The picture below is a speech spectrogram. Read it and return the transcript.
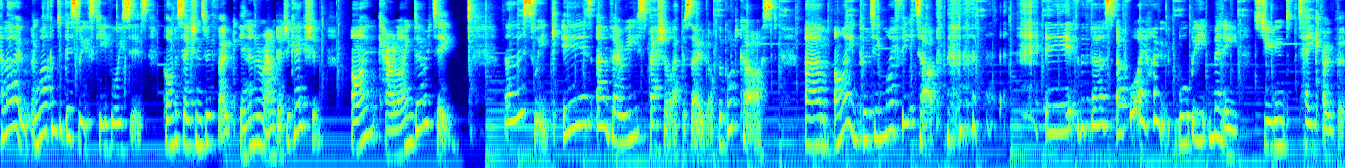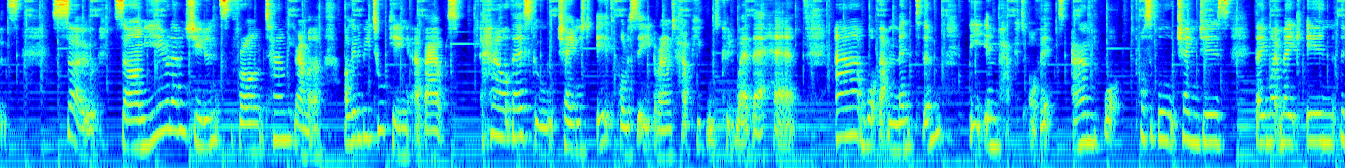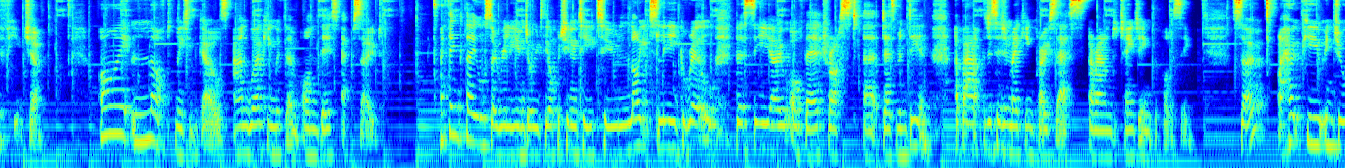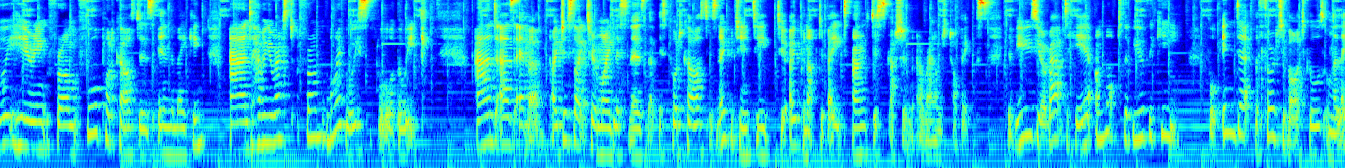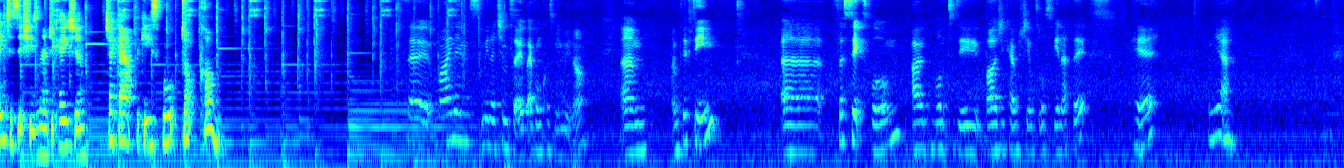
Hello, and welcome to this week's Key Voices Conversations with Folk in and Around Education. I'm Caroline Doherty. Now, this week is a very special episode of the podcast. Um, I'm putting my feet up eh, for the first of what I hope will be many student takeovers. So, some Year 11 students from Townley Grammar are going to be talking about how their school changed its policy around how pupils could wear their hair, and what that meant to them, the impact of it, and what possible changes they might make in the future. I loved meeting the girls and working with them on this episode. I think they also really enjoyed the opportunity to lightly grill the CEO of their trust, uh, Desmond Deehan, about the decision making process around changing the policy. So, I hope you enjoy hearing from four podcasters in the making and having a rest from my voice for the week. And as ever, I'd just like to remind listeners that this podcast is an opportunity to open up debate and discussion around topics. The views you're about to hear are not the view of the key. For in depth, authoritative articles on the latest issues in education, check out thekeysupport.com. So my name's Muna Chimso, but everyone calls me Muna. Um, I'm 15. Uh, for sixth form, I want to do biology, chemistry, and philosophy and ethics here. And yeah.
